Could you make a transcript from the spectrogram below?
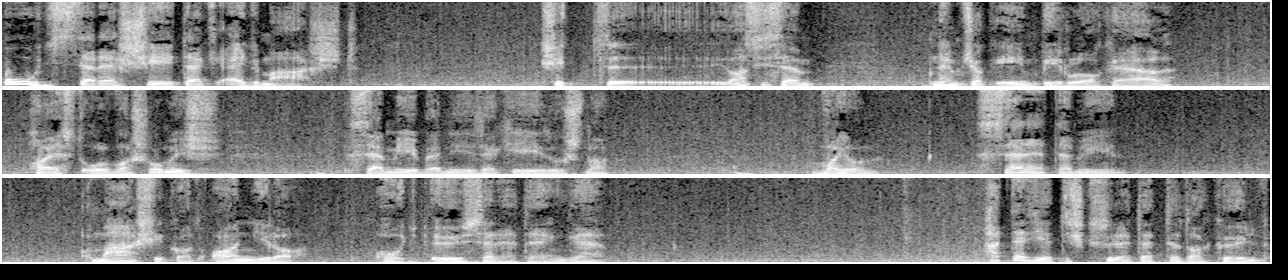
úgy szeressétek egymást. És itt azt hiszem, nem csak én pirulok el, ha ezt olvasom, és szemébe nézek Jézusnak. Vajon szeretem én a másikat annyira, ahogy ő szeret engem? Hát ezért is született ez a könyv,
